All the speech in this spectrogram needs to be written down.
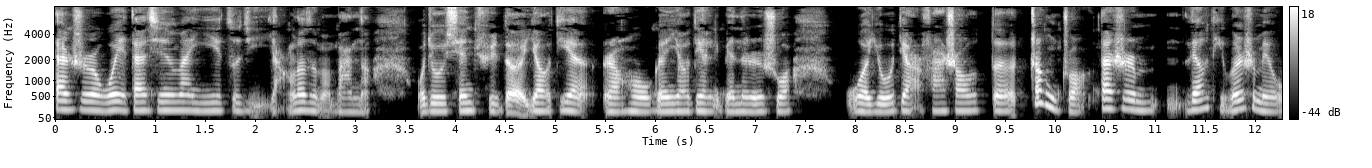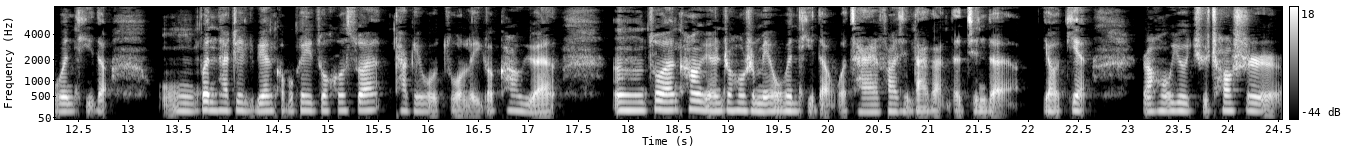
但是我也担心万一自己阳了怎么办呢？我就先去的药店，然后跟药店里边的人说，我有点发烧的症状，但是量体温是没有问题的。嗯，问他这里边可不可以做核酸，他给我做了一个抗原，嗯，做完抗原之后是没有问题的，我才放心大胆的进的药店，然后又去超市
